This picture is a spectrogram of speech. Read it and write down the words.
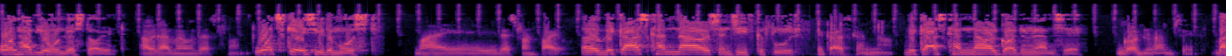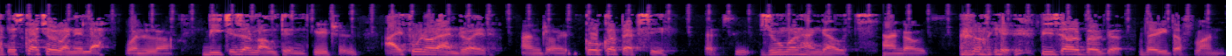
or have your own restaurant? I would have my own restaurant. What scares you the most? My restaurant file. Uh, Vikas Khanna or Sanjeev Kapoor? Vikas Khanna. Vikas Khanna or Gordon Ramsay? Gordon Ramsay. Butterscotch or vanilla? Vanilla. Beaches or mountains? Beaches. iPhone or Android? Android. Coke or Pepsi? Pepsi. Zoom or Hangouts? Hangouts. okay. Pizza or burger? Very tough one.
